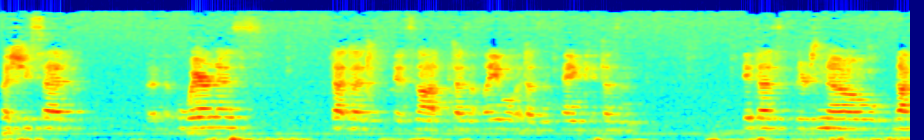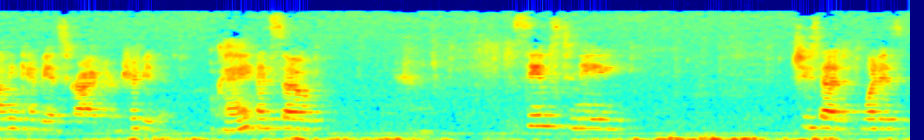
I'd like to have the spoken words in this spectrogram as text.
but she said that awareness, that does, it's not, it doesn't label, it doesn't think, it doesn't, it does, there's no, nothing can be ascribed or attributed. okay. And so, seems to me, she said, what is,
